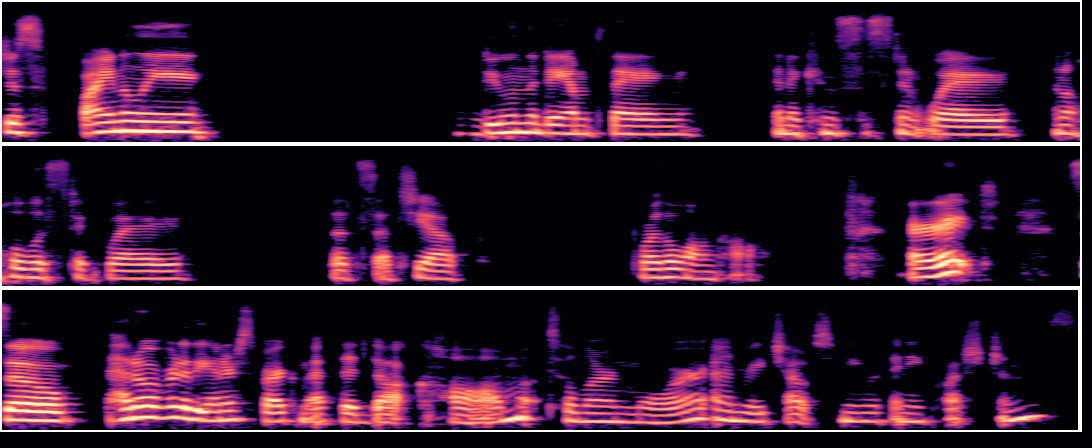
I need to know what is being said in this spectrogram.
just finally doing the damn thing in a consistent way, in a holistic way that sets you up for the long haul. All right. So head over to the innersparkmethod.com to learn more and reach out to me with any questions.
